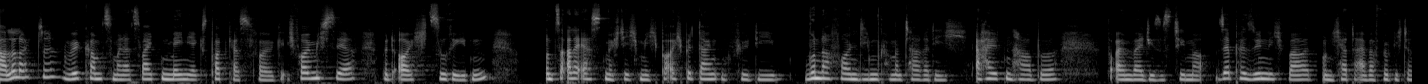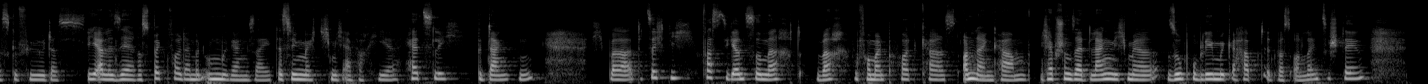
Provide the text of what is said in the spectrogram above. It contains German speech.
Hallo Leute, willkommen zu meiner zweiten Maniacs Podcast Folge. Ich freue mich sehr, mit euch zu reden. Und zuallererst möchte ich mich bei euch bedanken für die wundervollen, lieben Kommentare, die ich erhalten habe. Vor allem, weil dieses Thema sehr persönlich war und ich hatte einfach wirklich das Gefühl, dass ihr alle sehr respektvoll damit umgegangen seid. Deswegen möchte ich mich einfach hier herzlich bedanken. Ich war tatsächlich fast die ganze Nacht wach, bevor mein Podcast online kam. Ich habe schon seit langem nicht mehr so Probleme gehabt, etwas online zu stellen.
